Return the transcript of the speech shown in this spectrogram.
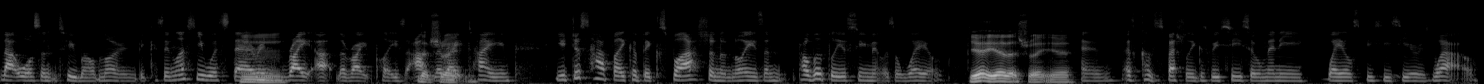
that wasn't too well known because unless you were staring Mm. right at the right place at That's the right right. time, you just have like a big splash and a noise and probably assume it was a whale. Yeah, yeah, that's right. Yeah, Um, 'cause- especially because we see so many whale species here as well.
